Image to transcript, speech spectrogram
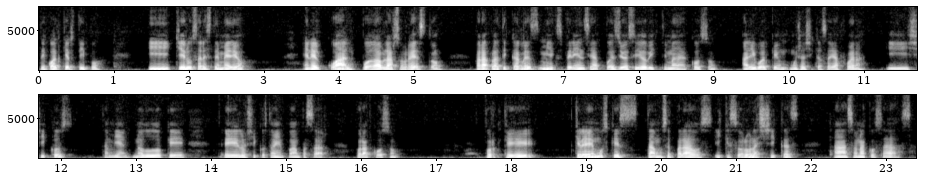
de cualquier tipo. Y quiero usar este medio en el cual puedo hablar sobre esto para platicarles mi experiencia, pues yo he sido víctima de acoso, al igual que muchas chicas allá afuera y chicos también. No dudo que eh, los chicos también puedan pasar por acoso, porque creemos que estamos separados y que solo las chicas ah, son acosadas.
